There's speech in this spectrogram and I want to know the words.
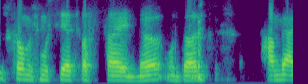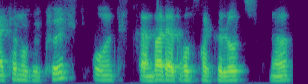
ich komme, ich muss dir etwas zeigen. Ne? Und dann haben wir einfach nur geküsst und dann war der Drops halt gelutscht. Ne?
